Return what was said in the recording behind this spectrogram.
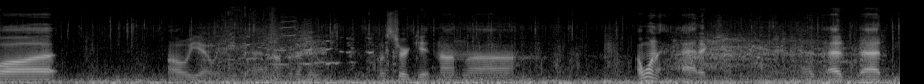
What? Oh yeah, we need that. I'm gonna make. I'm gonna start getting on the. I want an attic. That that that'd be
